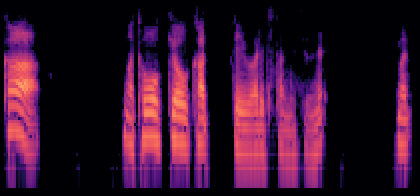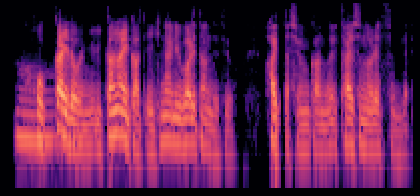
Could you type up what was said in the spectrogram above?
か、まあ、東京かって言われてたんですよね。北海道に行かないかっていきなり言われたんですよ。入った瞬間の最初のレッスンで。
